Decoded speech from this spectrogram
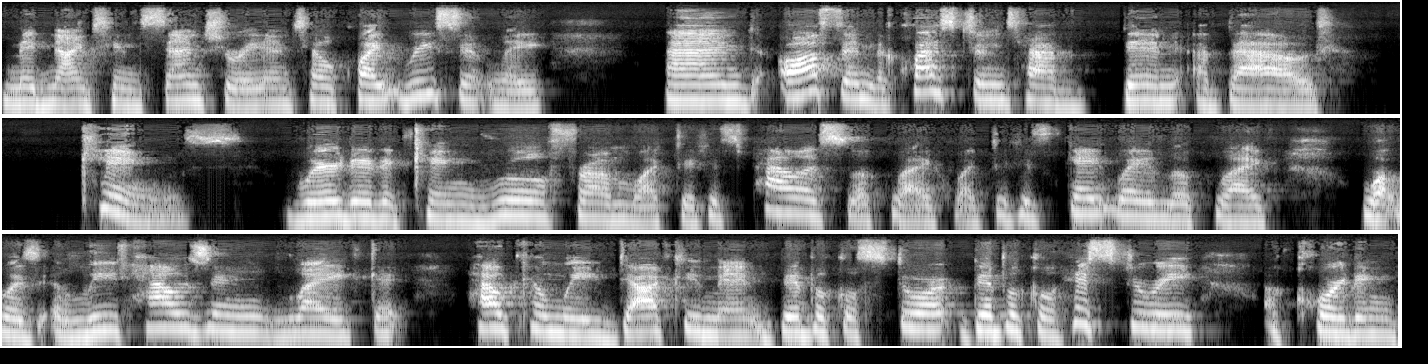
mid 19th century until quite recently and often the questions have been about kings. Where did a king rule from? What did his palace look like? What did his gateway look like? What was elite housing like? How can we document biblical story, biblical history according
